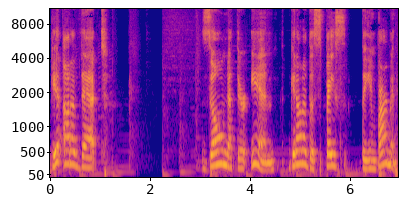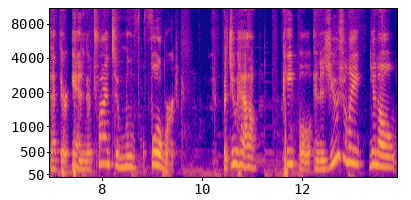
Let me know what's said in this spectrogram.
get out of that zone that they're in, get out of the space the environment that they're in, they're trying to move forward. But you have people, and it's usually, you know,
